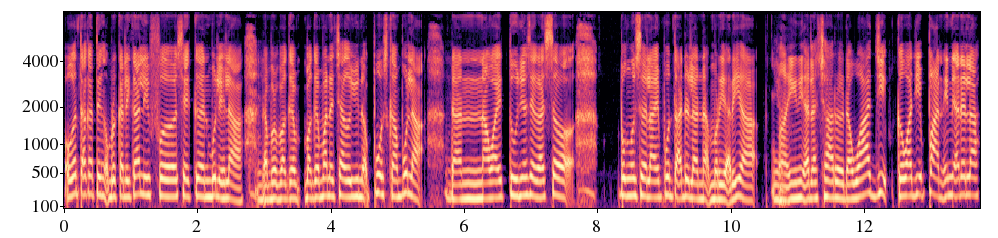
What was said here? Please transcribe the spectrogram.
orang tak akan tengok berkali-kali. First second boleh lah mm-hmm. dan berbagai bagaimana cara you nak postkan pula. Mm-hmm. dan nawaitunya saya rasa pengusaha lain pun tak adalah nak meriak-riak. Ya. Ha, ini adalah cara dan wajib kewajipan ini adalah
